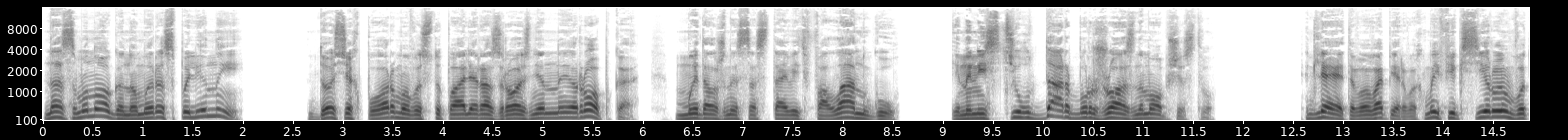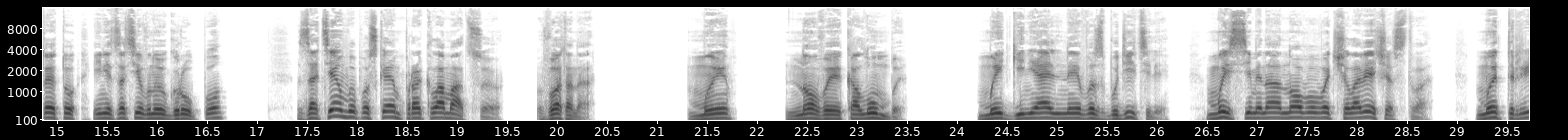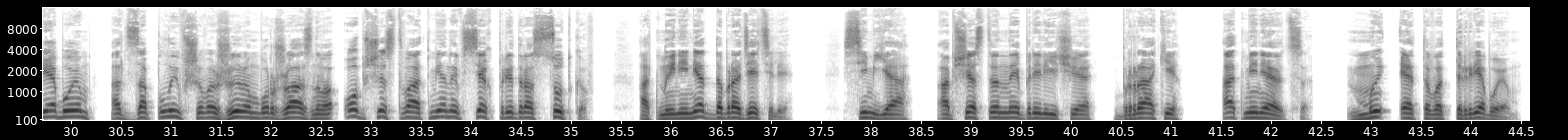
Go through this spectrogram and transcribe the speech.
Нас много, но мы распылены. До сих пор мы выступали разрозненные робко, мы должны составить фалангу и нанести удар буржуазному обществу. Для этого, во-первых, мы фиксируем вот эту инициативную группу, затем выпускаем прокламацию. Вот она. Мы — новые Колумбы. Мы — гениальные возбудители. Мы — семена нового человечества. Мы требуем от заплывшего жиром буржуазного общества отмены всех предрассудков. Отныне нет добродетели. Семья, общественные приличия, браки отменяются. Мы этого требуем.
